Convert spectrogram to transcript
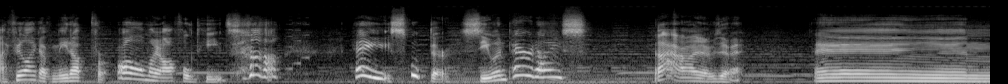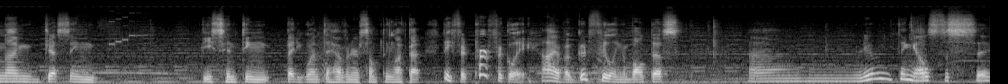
I feel like I've made up for all my awful deeds. hey, Spookter, see you in paradise! Ah, and I'm guessing he's hinting that he went to heaven or something like that. They fit perfectly. I have a good feeling about this. Um, do you have anything else to say?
